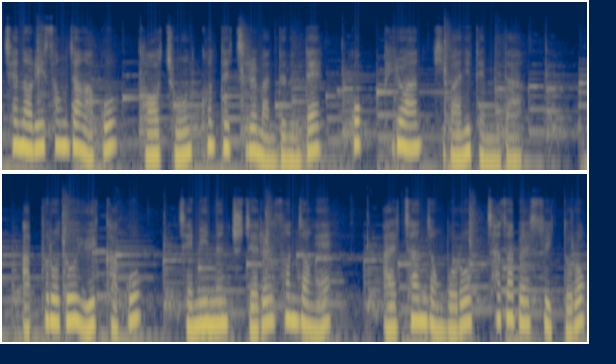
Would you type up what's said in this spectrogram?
채널이 성장하고 더 좋은 콘텐츠를 만드는데 꼭 필요한 기반이 됩니다. 앞으로도 유익하고 재미있는 주제를 선정해 알찬 정보로 찾아뵐 수 있도록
